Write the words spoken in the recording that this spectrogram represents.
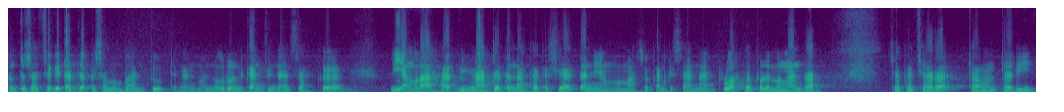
tentu saja kita tidak bisa membantu dengan menurunkan jenazah ke liang lahat Iya. ada tenaga kesehatan yang memasukkan ke sana keluarga boleh mengantar jaga jarak jangan dari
